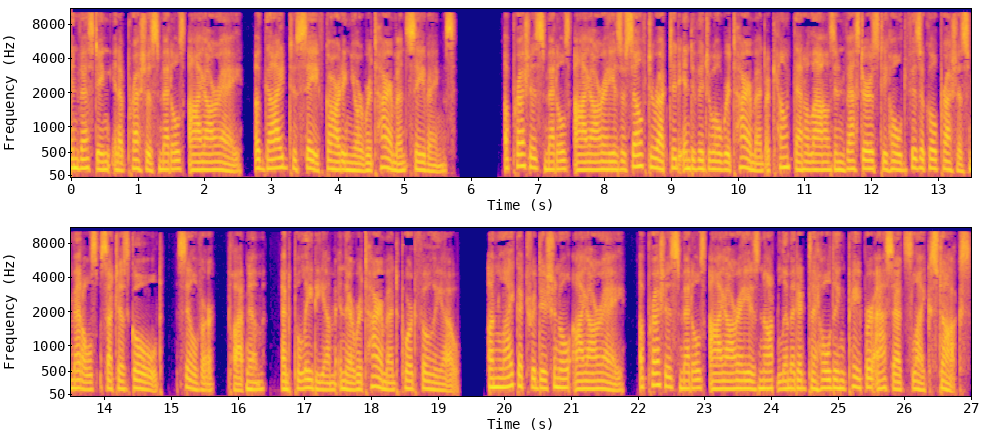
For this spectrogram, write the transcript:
Investing in a Precious Metals IRA, a guide to safeguarding your retirement savings. A Precious Metals IRA is a self directed individual retirement account that allows investors to hold physical precious metals such as gold, silver, platinum, and palladium in their retirement portfolio. Unlike a traditional IRA, a precious metals IRA is not limited to holding paper assets like stocks,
